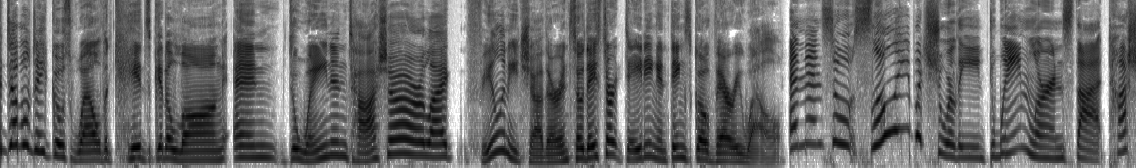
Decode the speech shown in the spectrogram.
The double date goes well, the kids get along, and Dewayne and Tasha are like feeling each other. And so they start dating and things go very well. And then, so slowly but surely, Dewayne learns that Tasha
